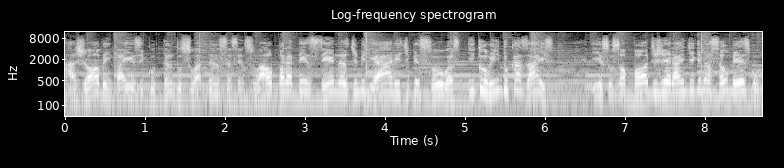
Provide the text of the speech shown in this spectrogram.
A jovem vai executando sua dança sensual para dezenas de milhares de pessoas, incluindo casais. Isso só pode gerar indignação mesmo.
